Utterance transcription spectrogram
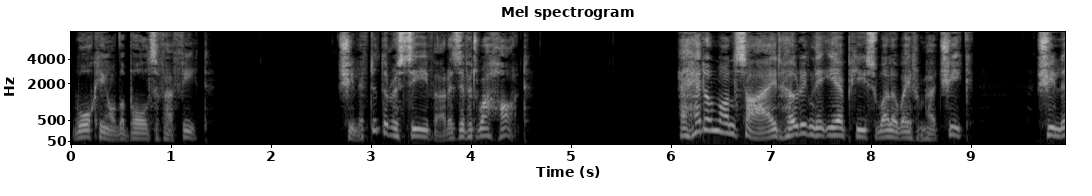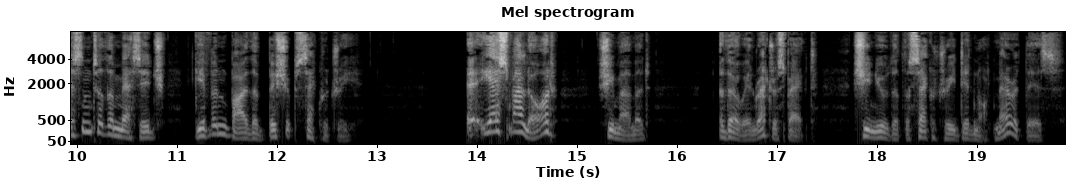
walking on the balls of her feet. She lifted the receiver as if it were hot. Her head on one side, holding the earpiece well away from her cheek, she listened to the message given by the bishop's secretary. Uh, yes, my lord, she murmured, though in retrospect she knew that the secretary did not merit this.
